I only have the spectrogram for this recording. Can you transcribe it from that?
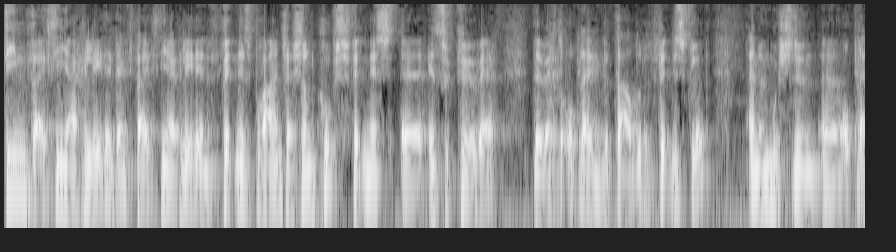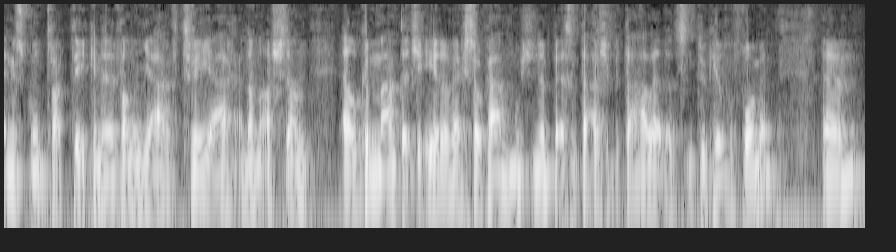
10, 15 jaar geleden, ik denk 15 jaar geleden in de fitnessbranche, als je dan groepsfitnessinstructeur uh, werd, dan werd de opleiding betaald door de fitnessclub. En dan moest je een uh, opleidingscontract tekenen van een jaar of twee jaar. En dan als je dan elke maand dat je eerder weg zou gaan, moest je een percentage betalen. Dat is natuurlijk heel veel vormen. Um,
